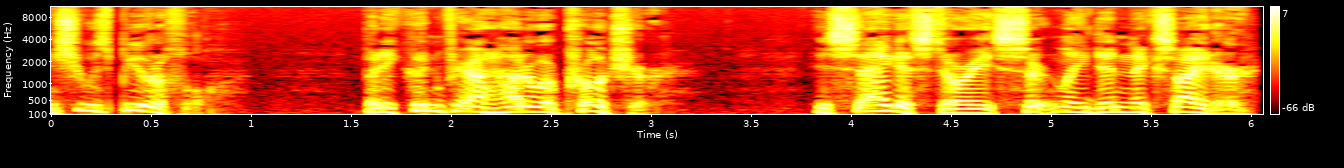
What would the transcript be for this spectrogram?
and she was beautiful, but he couldn't figure out how to approach her. His saga stories certainly didn't excite her.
